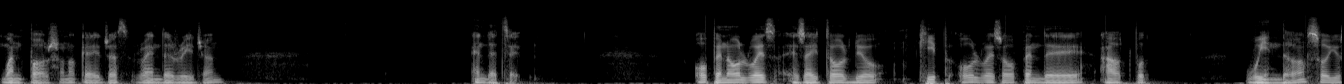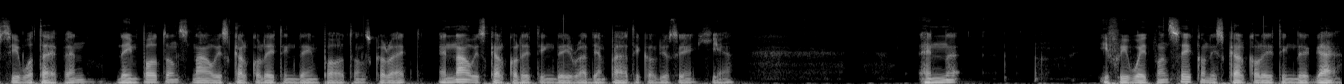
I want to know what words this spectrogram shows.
one portion, okay? Just render region and that's it open always as I told you keep always open the output window so you see what happened. The importons now is calculating the importons correct? And now is calculating the irradiant particle you see here. And if we wait one second it's calculating the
